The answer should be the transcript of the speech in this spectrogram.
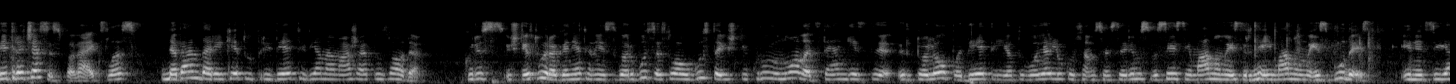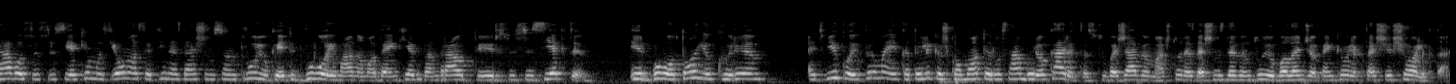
Tai trečiasis paveikslas, nebent dar reikėtų pridėti vieną mažą epizodą, kuris iš tiesų yra ganėtinai svarbus. Esu Augusta iš tikrųjų nuolat stengiasi ir toliau padėti Lietuvoje likusiams seserims visais įmanomais ir neįmanomais būdais. Inicijavo susisiekimus jau nuo 72-ųjų, kai tik buvo įmanoma bent kiek bendrauti ir susisiekti. Ir buvo toji, kuri atvyko į pirmąjį katalikiško moterų sambūrio karitas suvažiavimą 89 balandžio 15-16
